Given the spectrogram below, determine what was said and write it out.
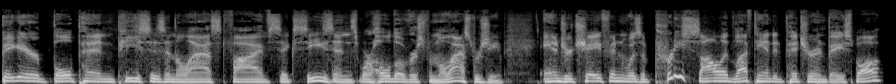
bigger bullpen pieces in the last five six seasons were holdovers from the last regime. Andrew Chafin was a pretty solid left-handed pitcher in baseball.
